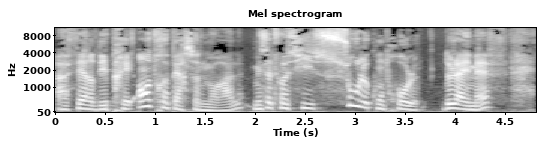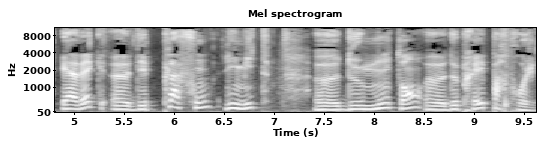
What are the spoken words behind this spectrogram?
à faire des prêts entre personnes morales, mais cette fois-ci sous le contrôle de l'AMF et avec euh, des plafonds limites euh, de montants euh, de prêts par projet.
